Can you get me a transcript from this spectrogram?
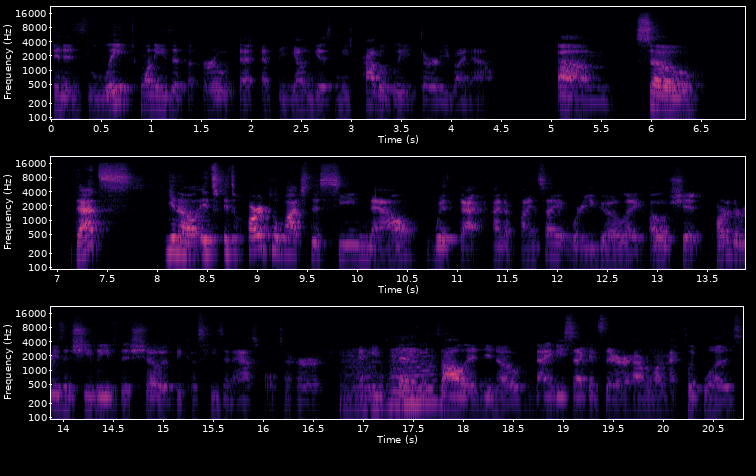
in his late 20s at the early at, at the youngest, and he's probably 30 by now. Um, so that's you know it's it's hard to watch this scene now with that kind of hindsight where you go like oh shit part of the reason she leaves this show is because he's an asshole to her and he spends a solid you know 90 seconds there however long that clip was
